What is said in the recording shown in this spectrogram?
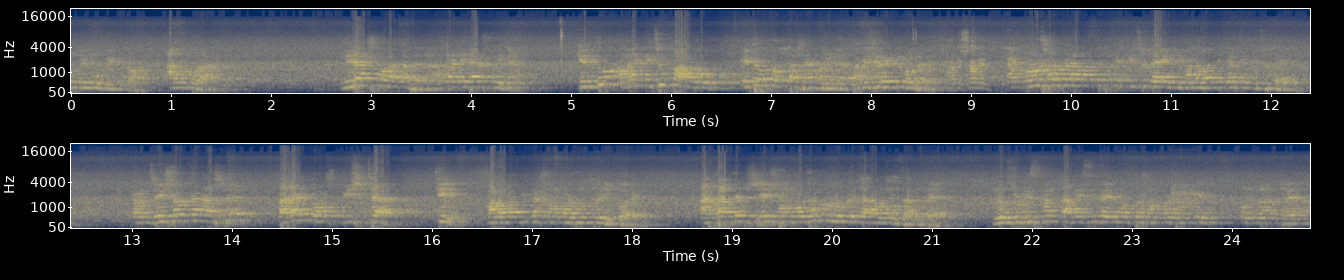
তুমি মুমিন নও। আল কোরআন নিরাশ হওয়া যাবে না আমরা নিরাশ হই না। কিন্তু আমরা কিছু পাবো এটাও প্রত্যাশা করি না। আমি যেটা কি বলেন? কোনো সরকার আমাদেরকে কিছু দেয়নি মানবাধিকারকে কিছু দেয়নি। কারণ যে সরকার আসে তারাই দশ বিশটা কি মানবাধিকার সংগঠন তৈরি করে। আর তাদের সেই সংগঠনগুলোকে তারা অনুদান দেয়। নজরুল ইসলাম তামিসিদের মতো সংগঠনকে অনুদান দেয় না।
